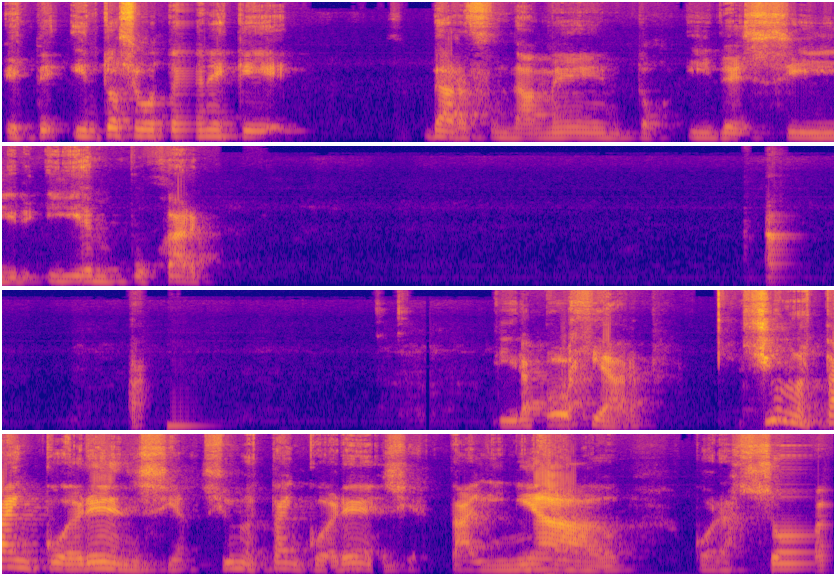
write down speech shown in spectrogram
Este, y entonces vos tenés que dar fundamentos y decir y empujar ir a plagiar, si uno está en coherencia, si uno está en coherencia, está alineado, corazón,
